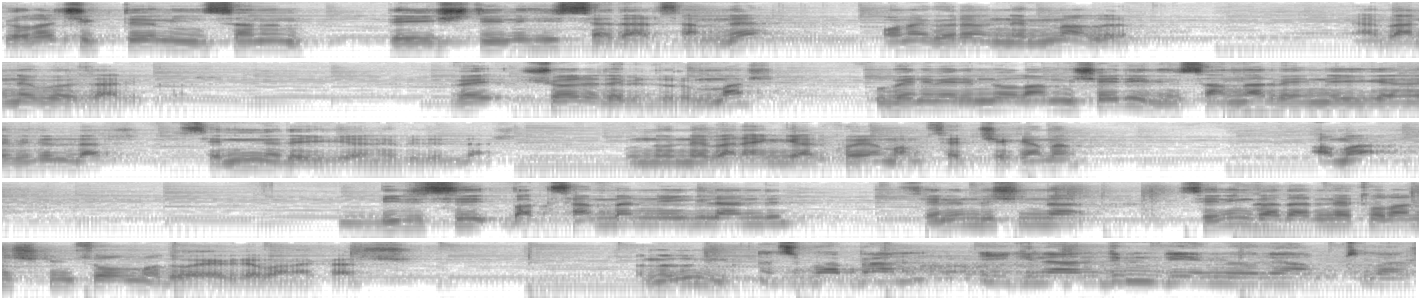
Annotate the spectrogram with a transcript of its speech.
yola çıktığım insanın değiştiğini hissedersem de ona göre önlemimi alırım. Yani bende bu özellik var. Ve şöyle de bir durum var. Bu benim elimde olan bir şey değil. İnsanlar benimle ilgilenebilirler. Seninle de ilgilenebilirler. Bunun önüne ben engel koyamam, set çekemem. Ama birisi, bak sen benimle ilgilendin. Senin dışında senin kadar net olan hiç kimse olmadı o evde bana karşı. Anladın mı? Acaba ben ilgilendim diye mi öyle yaptılar?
